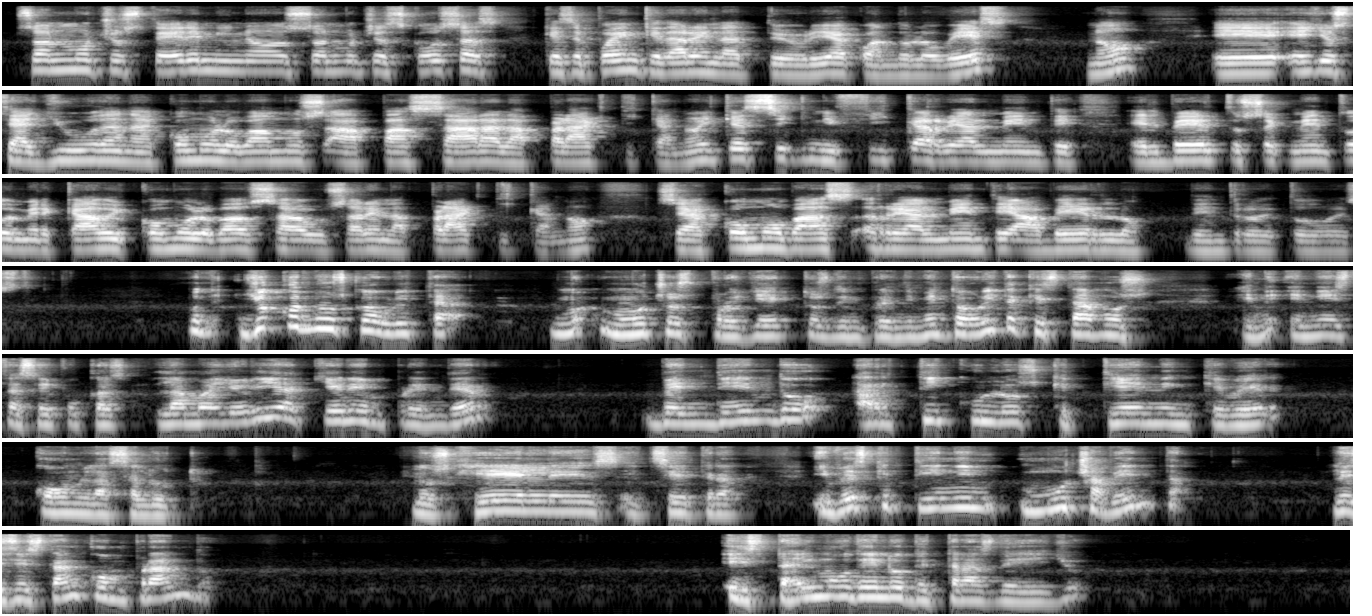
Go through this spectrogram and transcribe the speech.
son muchos términos, son muchas cosas que se pueden quedar en la teoría cuando lo ves, ¿no? Eh, ellos te ayudan a cómo lo vamos a pasar a la práctica, ¿no? Y qué significa realmente el ver tu segmento de mercado y cómo lo vas a usar en la práctica, ¿no? O sea, cómo vas realmente a verlo dentro de todo esto. Yo conozco ahorita muchos proyectos de emprendimiento. Ahorita que estamos en, estas épocas, la mayoría quiere emprender vendiendo artículos que tienen que ver con la salud los geles, etcétera, y ves que tienen mucha venta, les están comprando. ¿Está el modelo detrás de ello?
